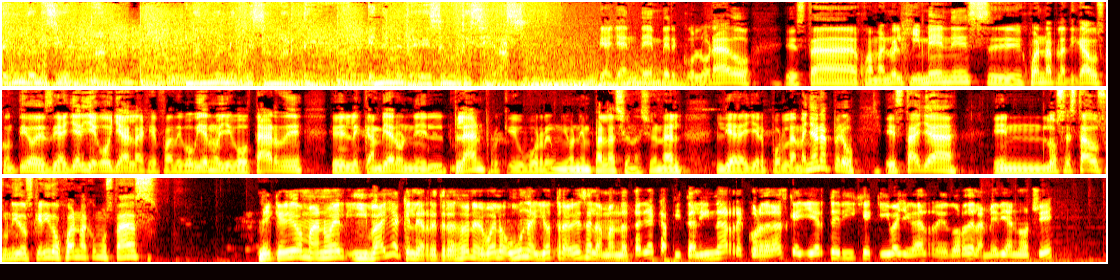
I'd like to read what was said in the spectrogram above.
Segunda emisión. Manuel López San Martín, en MBS Noticias. De allá en Denver, Colorado, está Juan Manuel Jiménez. Eh, Juan, me platicamos contigo desde ayer. Llegó ya la jefa de gobierno, llegó tarde. Eh, le cambiaron el plan porque hubo reunión en Palacio Nacional el día de ayer por la mañana, pero está ya en los Estados Unidos. Querido Juanma, ¿cómo estás? Mi querido Manuel, y vaya que le retrasaron el vuelo una y otra vez a la mandataria capitalina. Recordarás que ayer te dije que iba a llegar alrededor de la medianoche.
